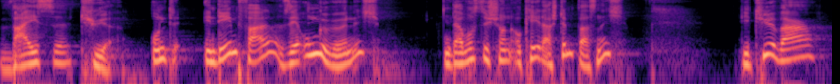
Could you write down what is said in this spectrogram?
weiße Tür. Und in dem Fall, sehr ungewöhnlich, da wusste ich schon, okay, da stimmt was nicht. Die Tür war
